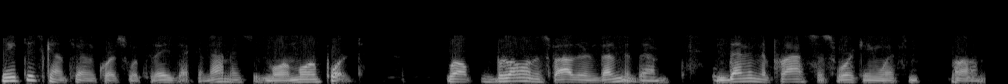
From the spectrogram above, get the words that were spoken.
they get discounts. And of course, with today's economics, is more and more important. Well, Brillo and his father invented them, and then in the process, working with um,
